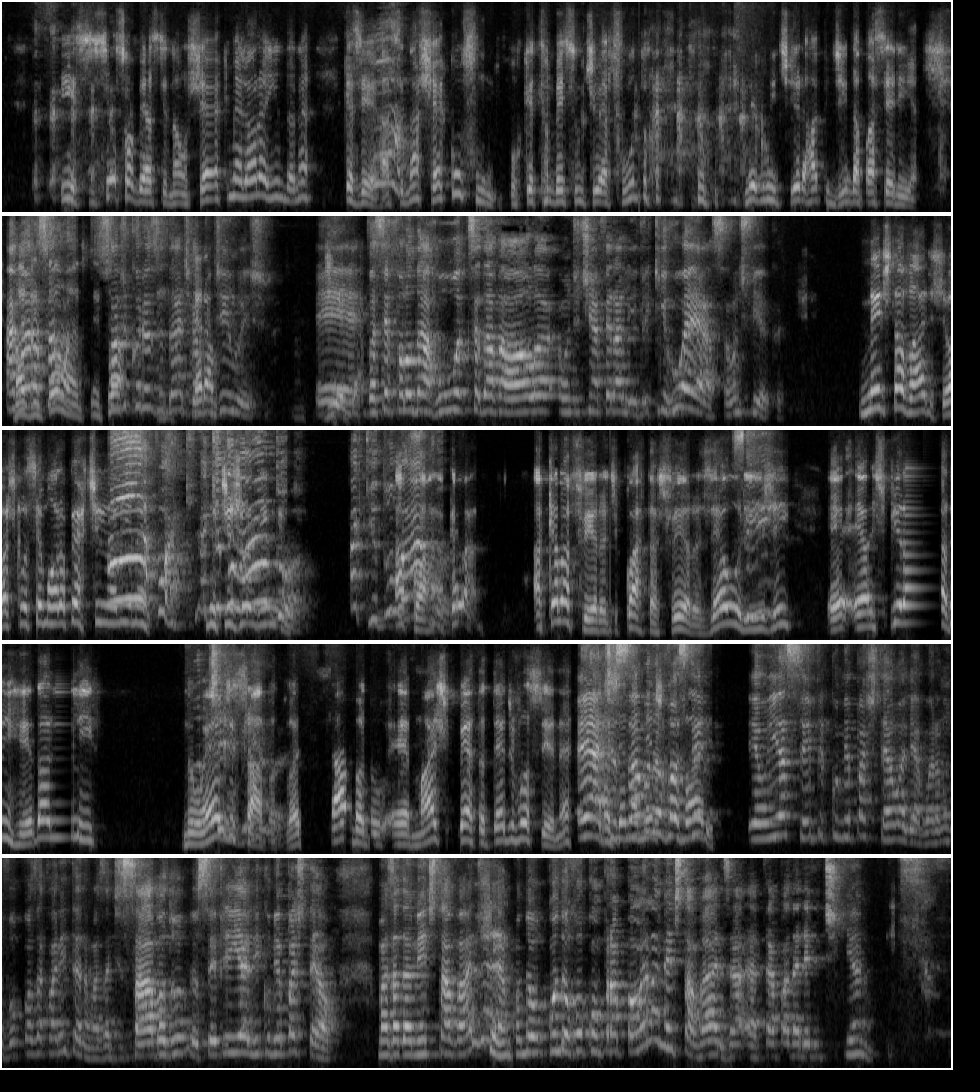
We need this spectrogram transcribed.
Isso, se eu souber assinar um cheque, melhor ainda, né? Quer dizer, oh. assinar cheque com fundo, porque também se não tiver fundo, nego mentira rapidinho da parceria. Agora, Mas, então, só, antes, então, só de curiosidade, era... rapidinho, Luiz. É, você falou da rua que você dava aula onde tinha feira livre. Que rua é essa? Onde fica? Mendes Tavares. Eu acho que você mora pertinho ah, ali, né? Pô, aqui, aqui do lado. Aqui do lado. Aquela, aquela feira de quartas-feiras é a origem, é, é, a inspiração enredo ali. Não é de sábado. A de sábado é mais perto até de você, né? É, a de é sábado eu, você, eu ia sempre comer pastel ali. Agora não vou por causa da quarentena, mas a de sábado eu sempre ia ali comer pastel. Mas a da Mente Tavares, é, quando, eu, quando eu vou comprar pão, é na Mente Tavares, até a padaria de esquina.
